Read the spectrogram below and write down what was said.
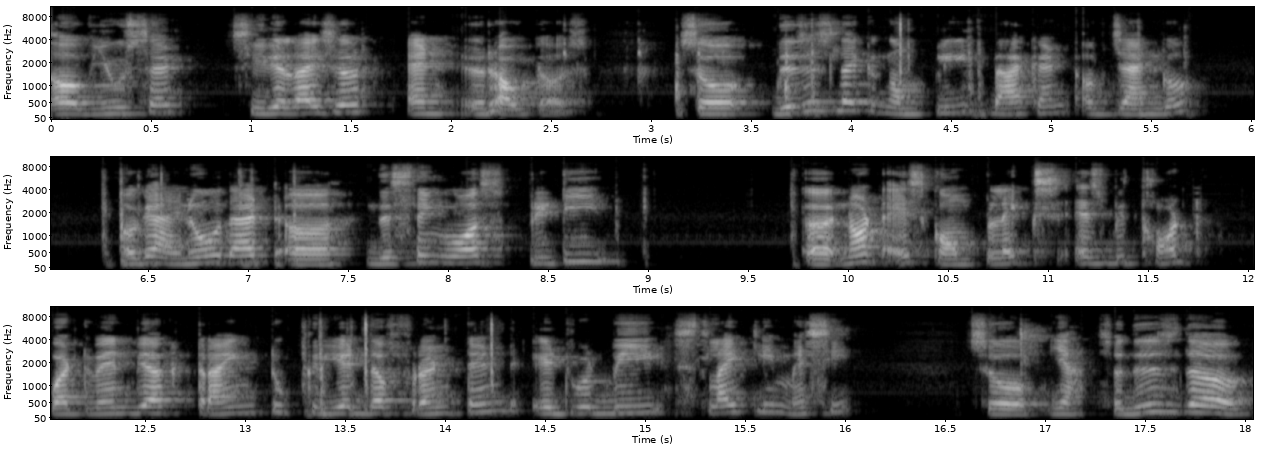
a view set serializer and routers. So this is like a complete backend of Django okay i know that uh, this thing was pretty uh, not as complex as we thought but when we are trying to create the front end it would be slightly messy. So yeah so this is the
